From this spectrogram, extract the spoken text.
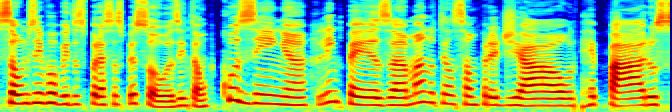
são desenvolvidas por essas pessoas. Então, cozinha cozinha, limpeza, manutenção predial, reparos,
